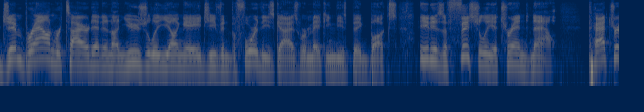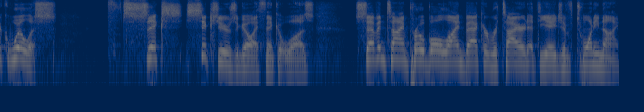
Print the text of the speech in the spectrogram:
Jim Brown retired at an unusually young age, even before these guys were making these big bucks. It is officially a trend now. Patrick Willis, six six years ago, I think it was, seven-time Pro Bowl linebacker, retired at the age of 29.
